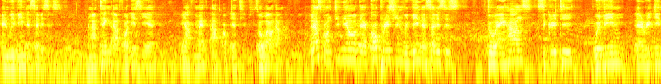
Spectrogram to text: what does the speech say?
and within the services. And I think that for this year, we have met that objective. So well done. Let's continue the cooperation within the services to enhance security within the region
